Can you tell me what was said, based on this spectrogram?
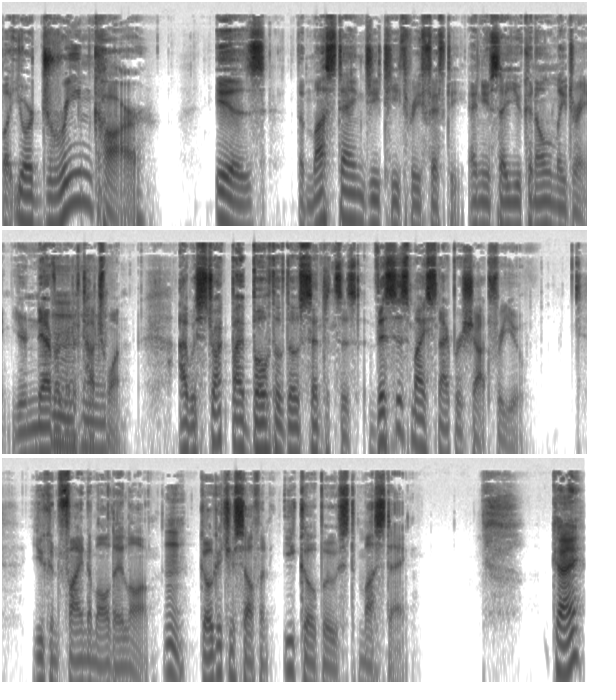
But your dream car is the Mustang GT350, and you say you can only dream. You're never going to touch mm-hmm. one. I was struck by both of those sentences. This is my sniper shot for you. You can find them all day long. Mm. Go get yourself an EcoBoost Mustang. okay.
